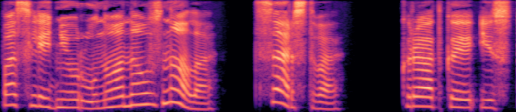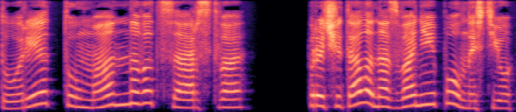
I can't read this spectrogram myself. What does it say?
Последнюю руну она узнала. Царство. Краткая история Туманного царства. Прочитала название полностью.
